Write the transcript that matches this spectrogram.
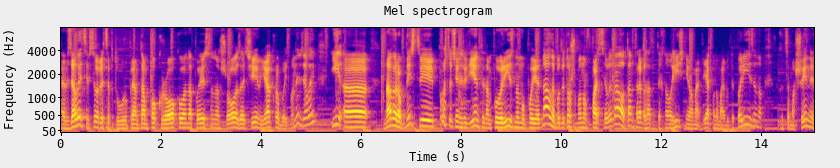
е, взяли цю всю рецептуру, прям там покроково написано, що, за чим, як робити. Вони взяли і е, на виробництві просто ці інгредієнти там по-різному поєднали, бо для того, щоб воно в пачці лежало, там треба знати технологічні моменти, як воно має бути порізано. Це машини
